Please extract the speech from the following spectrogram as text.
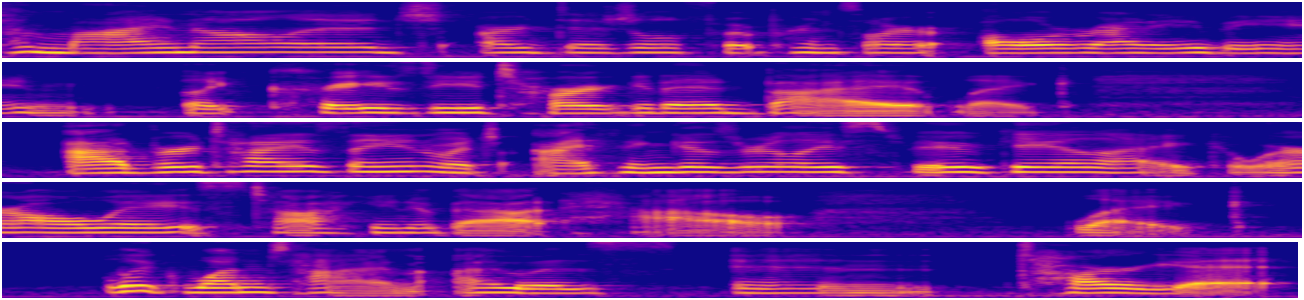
to my knowledge, our digital footprints are already being like crazy targeted by like advertising, which I think is really spooky. Like we're always talking about how like like one time I was in Target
